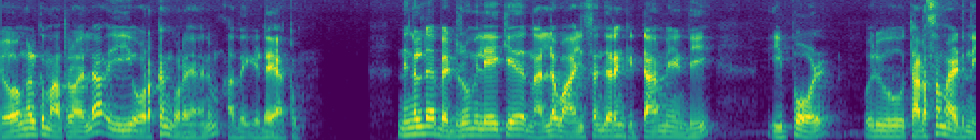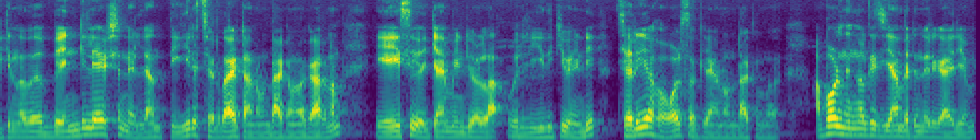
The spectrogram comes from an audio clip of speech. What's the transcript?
രോഗങ്ങൾക്ക് മാത്രമല്ല ഈ ഉറക്കം കുറയാനും അത് ഇടയാക്കും. നിങ്ങളുടെ ബെഡ്റൂമിലേക്ക് നല്ല വായുസഞ്ചാരം കിട്ടാൻ വേണ്ടി ഇപ്പോൾ ഒരു തടസ്സമായിട്ട് നിൽക്കുന്നത് വെന്റിലേഷൻ എല്ലാം തീരെ ചെറുതായിട്ടാണ് ഉണ്ടാക്കുന്നത്. കാരണം എ സി വയ്ക്കാൻ വേണ്ടിയുള്ള ഒരു രീതിക്ക് വേണ്ടി ചെറിയ ഹോൾസ് ഒക്കെയാണ് ഉണ്ടാക്കുന്നത്. അപ്പോൾ നിങ്ങൾക്ക് ചെയ്യാൻ പറ്റുന്ന ഒരു കാര്യം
